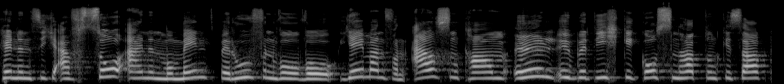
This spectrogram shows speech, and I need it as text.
können sich auf so einen Moment berufen, wo, wo jemand von außen kam, Öl über dich gegossen hat und gesagt,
